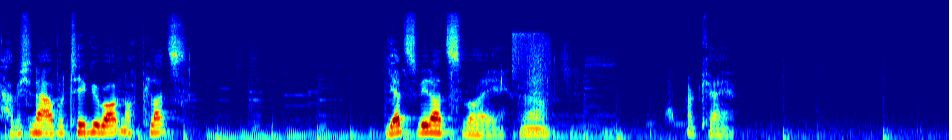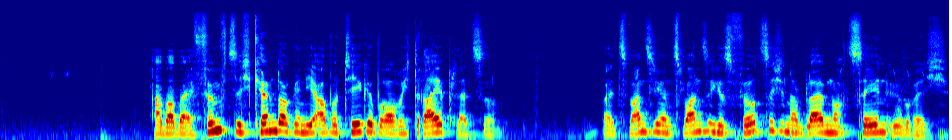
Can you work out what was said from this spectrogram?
Habe ich in der Apotheke überhaupt noch Platz? Jetzt wieder zwei. Ja. Okay. Aber bei 50 Chemdog in die Apotheke brauche ich drei Plätze. Bei 20 und 20 ist 40 und dann bleiben noch 10 übrig.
